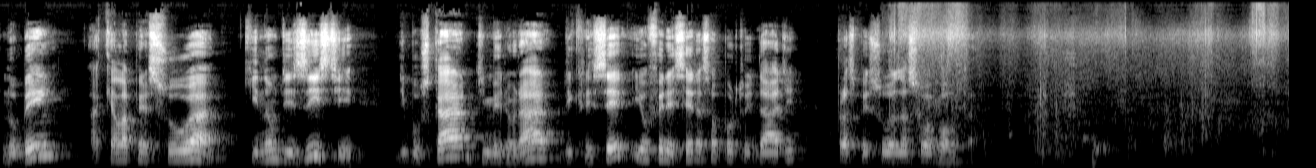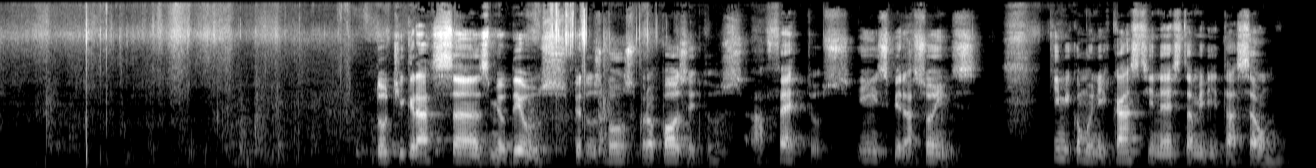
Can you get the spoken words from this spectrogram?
no bem, aquela pessoa que não desiste de buscar, de melhorar, de crescer e oferecer essa oportunidade para as pessoas à sua volta. Dou-te graças, meu Deus, pelos bons propósitos, afetos e inspirações que me comunicaste nesta meditação.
